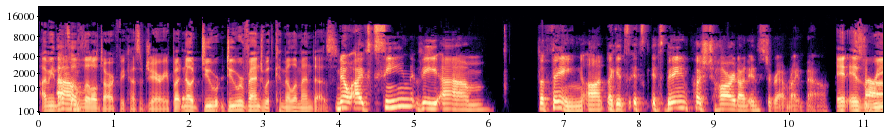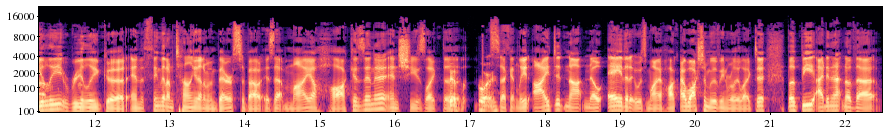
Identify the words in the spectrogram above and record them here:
I mean, that's a Um, little dark because of Jerry, but no, do do Revenge with Camila Mendes. No, I've seen the um the thing on like it's it's it's being pushed hard on Instagram right now. It is Uh, really, really good. And the thing that I'm telling you that I'm embarrassed about is that Maya Hawke is in it, and she's like the second lead. I did not know a that it was Maya Hawke. I watched the movie and really liked it, but b I did not know that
